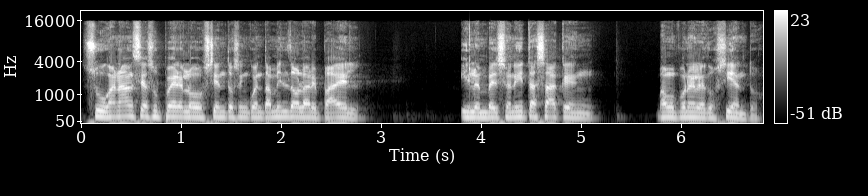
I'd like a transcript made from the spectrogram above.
su ganancia supere los 150 mil dólares para él y los inversionistas saquen, vamos a ponerle 200.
